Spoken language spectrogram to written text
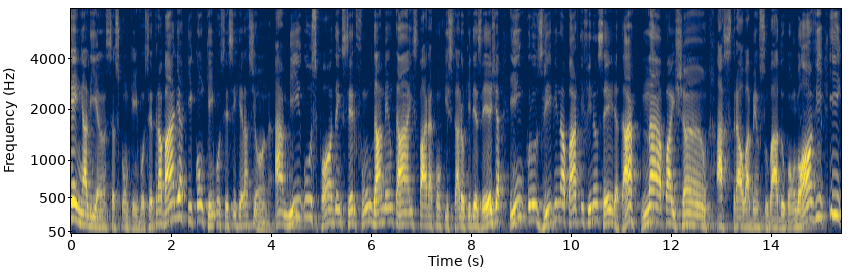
em alianças com quem você trabalha e com quem você se relaciona. Amigos podem ser fundamentais para conquistar o que deseja, inclusive na parte financeira, tá? Na paixão, astral abençoado com love e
